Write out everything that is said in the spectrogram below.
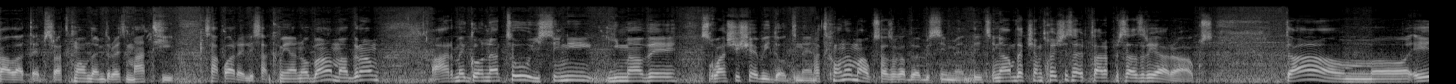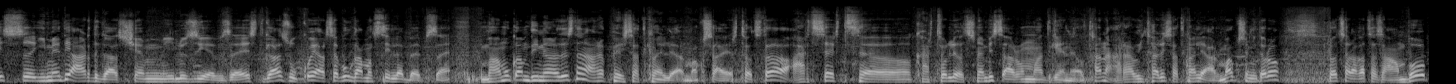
ღალატებს, რა თქმა უნდა, იმიტომ რომ ეს მათი საყვარელი საქმიანობა, მაგრამ არ მეგონა თუ ისინი იმავე ზღვაში შევიდოდნენ. რა თქმა უნდა, მაქვს საზოგადოების იმედი. წინააღმდეგ შემთხვევაში საერთოდ არაფერს აზრი არ აქვს. და ეს იმედი არ დგას ჩემ ილუზიებზე, ეს დგას უკვე არსებულ გამოცდილებებზე. მამუკამ დინარაძესთან არაფერი სათქმელი არ მაქვს საერთოდ და არც ერთ ქართული ოცნების წარმომადგენელთან არავითარი სათქმელი არ მაქვს, იმიტომ რომ როცა რაღაცას ამბობ,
